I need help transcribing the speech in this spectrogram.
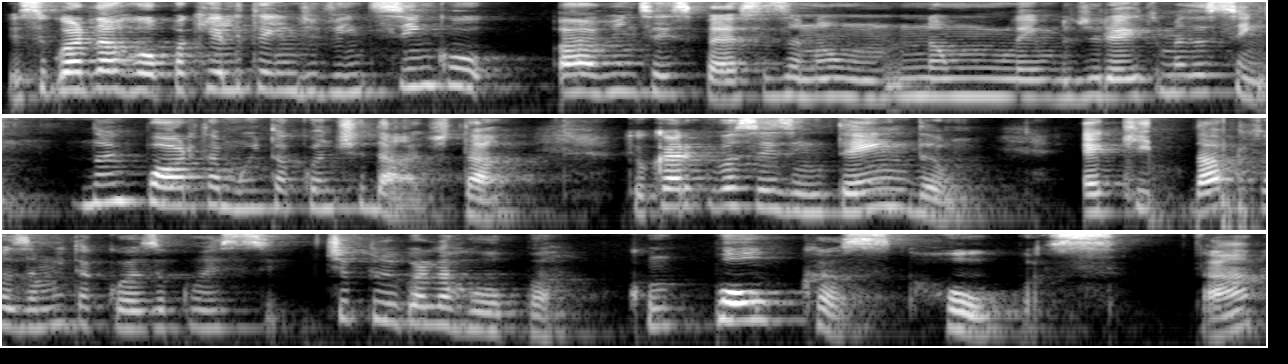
Esse guarda-roupa aqui ele tem de 25 a 26 peças, eu não, não lembro direito, mas assim, não importa muito a quantidade, tá? O que eu quero que vocês entendam é que dá para fazer muita coisa com esse tipo de guarda-roupa, com poucas roupas, tá?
